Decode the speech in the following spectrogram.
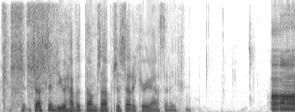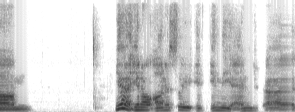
Justin, do you have a thumbs up? Just out of curiosity. Um. Yeah, you know, honestly, in, in the end, uh,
